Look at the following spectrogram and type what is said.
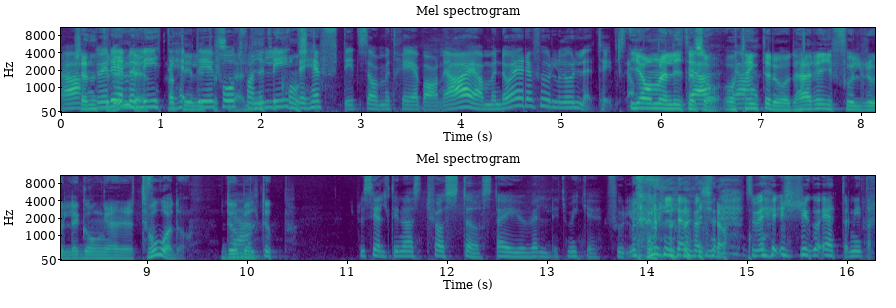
Ja, Känner då är det ändå det? lite, det är, lite det är fortfarande lite, lite häftigt så med tre barn. Ja, ja, men då är det full rulle typ. Så. Ja, men lite ja, så. Och ja. tänk dig då, det här är full rulle gånger två då. Dubbelt ja. upp. Speciellt dina två största är ju väldigt mycket full rulle. ja. Som är 21 och 19.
